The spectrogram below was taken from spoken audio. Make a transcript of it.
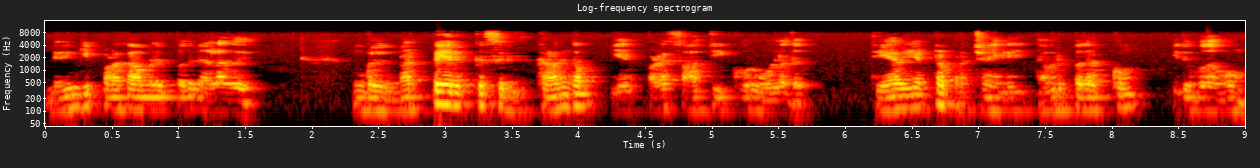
நெருங்கி பழகாமல் இருப்பது நல்லது. உங்கள் நற்பெயருக்கு சிறிது களங்கம் ஏற்பட சாத்தியக்கூறு உள்ளது. தேவையற்ற பிரச்சனைகளை தவிர்ப்பதற்கும் இது உதவும்.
